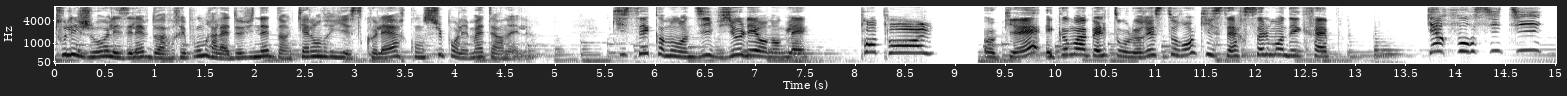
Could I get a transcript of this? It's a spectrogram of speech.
Tous les jours, les élèves doivent répondre à la devinette d'un calendrier scolaire conçu pour les maternelles. Qui sait comment on dit violet en anglais? Popol Ok, et comment appelle-t-on le restaurant qui sert seulement des crêpes? Carrefour City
